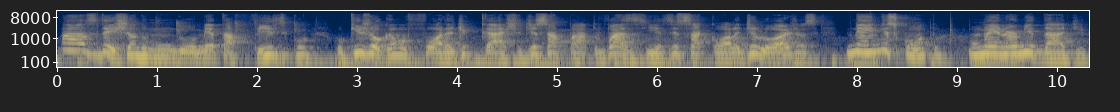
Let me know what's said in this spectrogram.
Mas deixando o mundo metafísico, o que jogamos fora de caixa de sapato vazias e sacola de lojas, nem lhes conto, uma enormidade.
